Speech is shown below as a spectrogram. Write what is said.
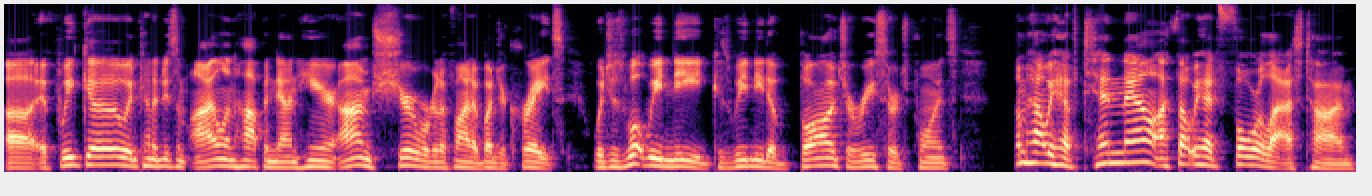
uh, if we go and kind of do some island hopping down here, I'm sure we're going to find a bunch of crates, which is what we need because we need a bunch of research points. Somehow we have 10 now. I thought we had four last time.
